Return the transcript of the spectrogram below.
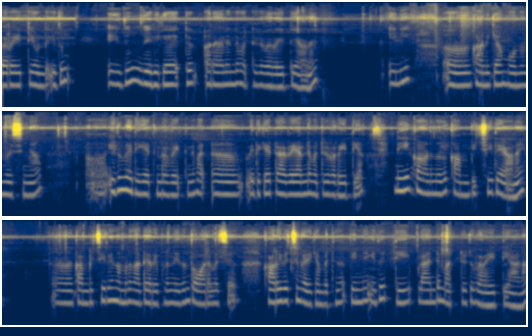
വെറൈറ്റി ഉണ്ട്. ഇതും ഇതും വെരിഗേറ്റഡ് അരാലിന്റെ മറ്റൊരു വെറൈറ്റിയാണ് ഇനി കാണിക്കാൻ പോകുന്നതെന്ന് വെച്ച് കഴിഞ്ഞാൽ ഇതും വെരിഗേറ്റിന്റെ വെറൈറ്റിന്റെ വെരിഗേറ്റ് അരയാലിന്റെ മറ്റൊരു വെറൈറ്റിയാണ് ഇനി ഈ കാണുന്നത് കമ്പിച്ചീരയാണ്. കമ്പിച്ചീര നമ്മുടെ നാട്ടിൽ അറിയപ്പെടുന്നത് ഇതും തോരൻ വെച്ച് കറി വെച്ചും കഴിക്കാൻ പറ്റുന്നത് പിന്നെ ഇത് ടീ പ്ലാന്റ് മറ്റൊരു വെറൈറ്റിയാണ്.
